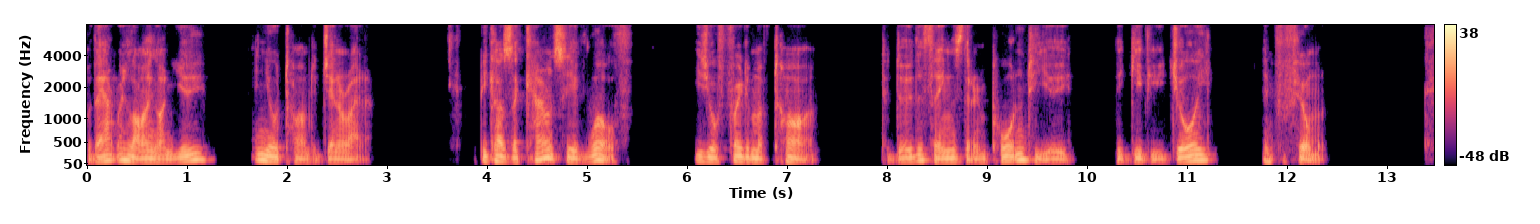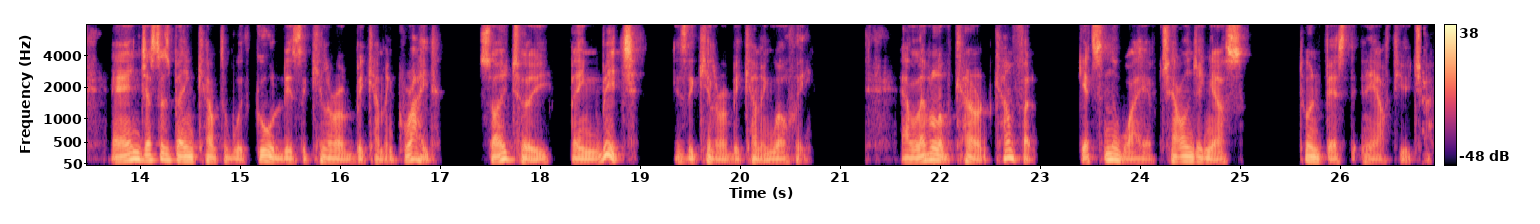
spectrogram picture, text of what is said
without relying on you and your time to generate it. Because the currency of wealth is your freedom of time to do the things that are important to you that give you joy and fulfillment. And just as being comfortable with good is the killer of becoming great, so too being rich is the killer of becoming wealthy. Our level of current comfort gets in the way of challenging us to invest in our future.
